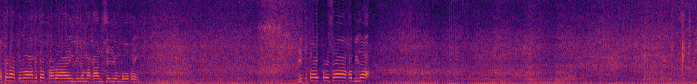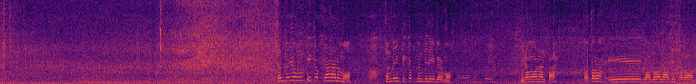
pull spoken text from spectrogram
O tara, tulungan kita para hindi na makancel yung booking. Dito tayo pre sa kabila. Saan ba yung pick up ng ano mo? Ha? Saan ba yung pick up ng deliver mo? Nangunang pa eh. Binangonan pa? O tara, eh gagawa natin paraan.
